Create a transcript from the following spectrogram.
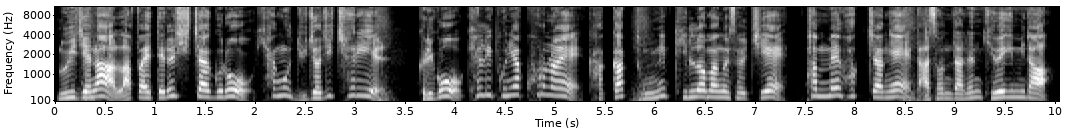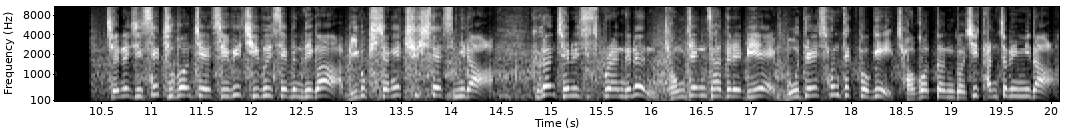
루이제나 라파에테를 시작으로 향후 뉴저지 체리힐 그리고 캘리포니아 코로나에 각각 독립 딜러망을 설치해 판매 확장에 나선다는 계획입니다. 제네시스의 두 번째 SUV GV70D가 미국 시장에 출시됐습니다. 그간 제네시스 브랜드는 경쟁사들에 비해 모델 선택폭이 적었던 것이 단점입니다.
